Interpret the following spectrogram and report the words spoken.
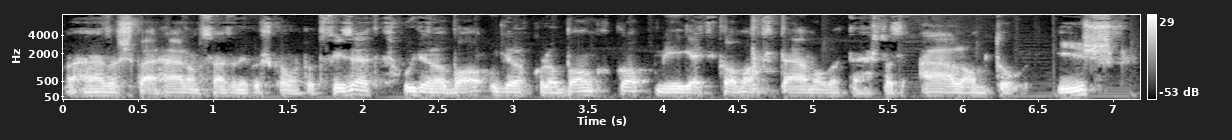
a házaspár 3%-os kamatot fizet, ugyanakkor a bank kap még egy kamat támogatást az államtól is,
